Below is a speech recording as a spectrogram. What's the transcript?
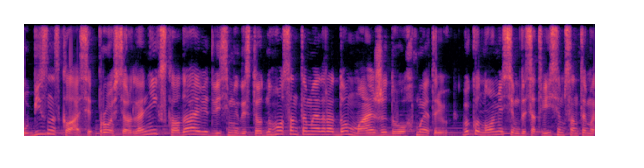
У бізнес-класі простір для ніг складає від 81 см до майже 2 метрів, в економі 78 см.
